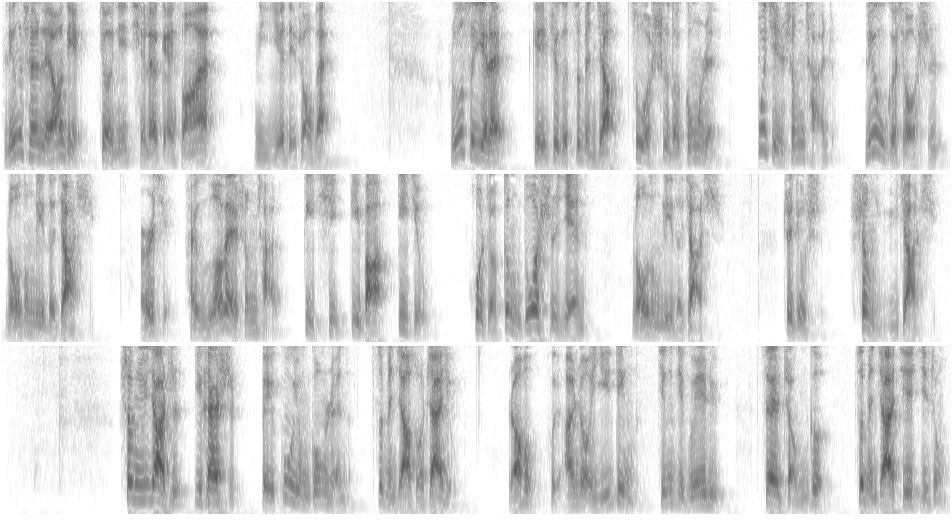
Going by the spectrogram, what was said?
凌晨两点叫你起来改方案，你也得照办。”如此一来，给这个资本家做事的工人不仅生产着六个小时劳动力的价值，而且还额外生产了第七、第八、第九或者更多时间的劳动力的价值，这就是剩余价值。剩余价值一开始被雇佣工人的资本家所占有，然后会按照一定的经济规律，在整个资本家阶级中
